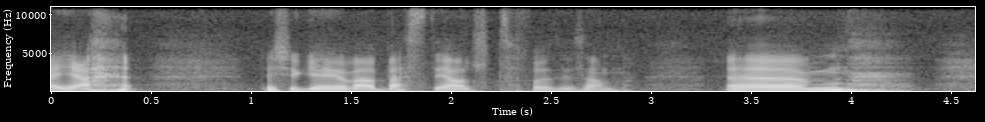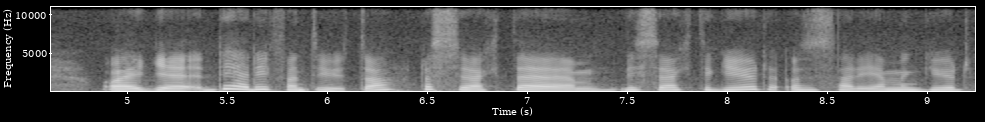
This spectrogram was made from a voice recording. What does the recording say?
eie. Det er ikke gøy å være best i alt, for å si sånn. Um, og det de fant ut, da, da søkte, de søkte Gud, og så sa de ja, men Gud,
